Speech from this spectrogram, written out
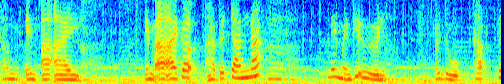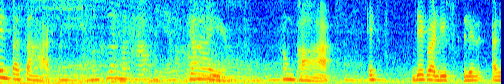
ทำ MRI อ๋อ MRI ก็หัศจรรย์นะค่ะไม่เหมือนที่อื่น ก็ดูกทับเส้นประสาทอ๋อมันเคลื่อนมาทับอย่างเงี้ยเหรอคะใช่อ๋อต้องผ่าอืม เอ็กเรียกว่าลิสเลนอะไร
